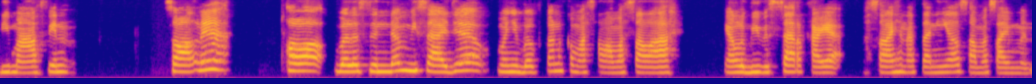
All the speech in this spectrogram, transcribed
dimaafin. Soalnya kalau balas dendam bisa aja menyebabkan ke masalah-masalah yang lebih besar kayak masalahnya Nathaniel sama Simon.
